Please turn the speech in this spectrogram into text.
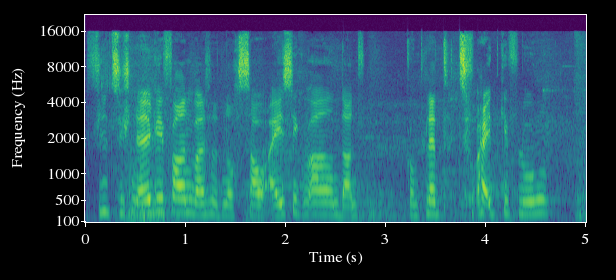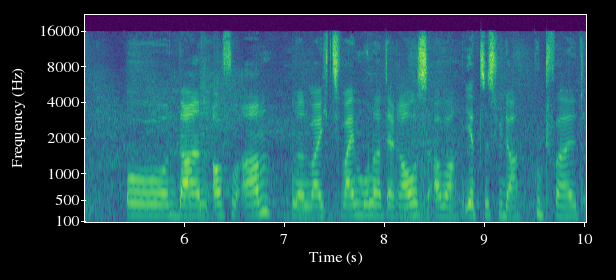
viel zu schnell gefahren, weil es halt noch sau eisig war und dann komplett zu weit geflogen. Und dann auf dem Arm. Und dann war ich zwei Monate raus, aber jetzt ist wieder gut verheilt.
